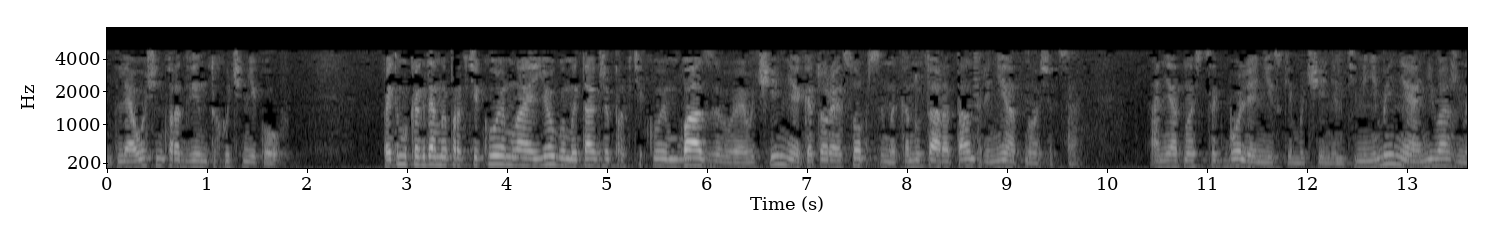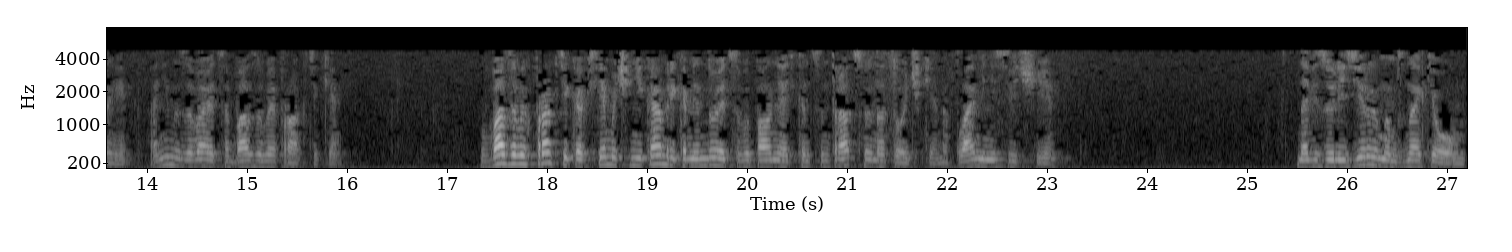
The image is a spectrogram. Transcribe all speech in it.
для очень продвинутых учеников – Поэтому, когда мы практикуем лая-йогу, мы также практикуем базовое учение, которое, собственно, к анутара тантре не относится. Они относятся к более низким учениям. Тем не менее, они важны. Они называются базовые практики. В базовых практиках всем ученикам рекомендуется выполнять концентрацию на точке, на пламени свечи, на визуализируемом знаке Ом.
